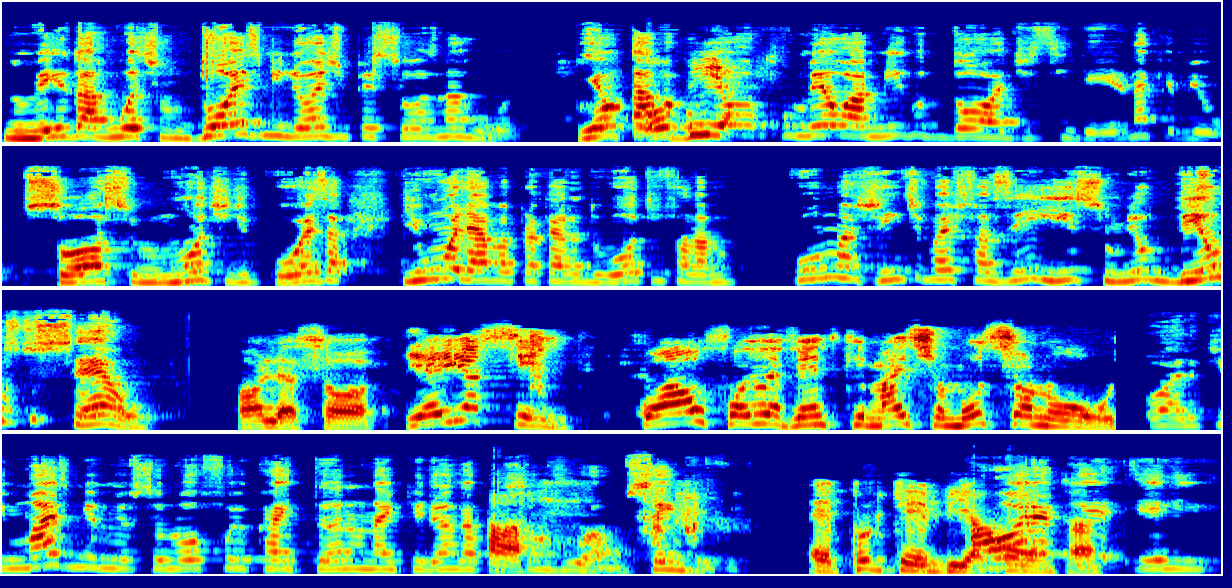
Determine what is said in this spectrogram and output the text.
no meio da rua, tinham 2 milhões de pessoas na rua. E eu estava com, o meu amigo Dodge Sirena, que é meu sócio, um monte de coisa, e um olhava para a cara do outro e falava: como a gente vai fazer isso? Meu Deus do céu! Olha só. E aí, assim, qual foi o evento que mais te emocionou? Olha, o que mais me emocionou foi o Caetano na Ipiranga com ah. São João, sempre. É, por que, Bia? A conta. hora que ele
